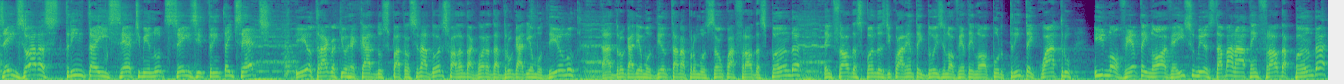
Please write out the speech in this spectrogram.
6 horas 37 minutos, 6 e 37 e, eu trago aqui o recado dos patrocinadores, falando agora da Drogaria Modelo. A Drogaria Modelo está na promoção com a Fraldas Panda. Tem fraldas pandas de R$ 42,99 por R$ 34,00 4,99. É isso mesmo, tá barato, hein? Fralda Panda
